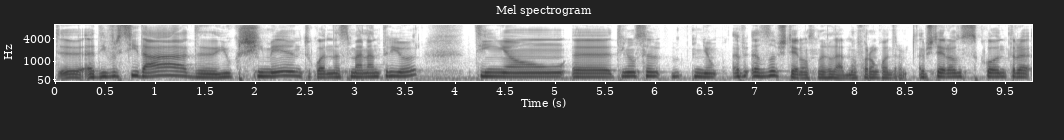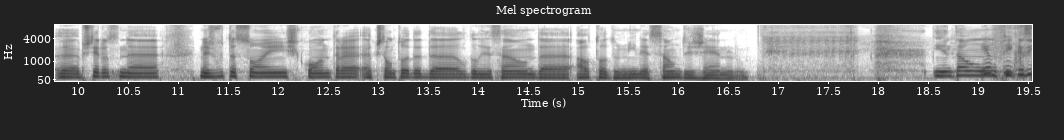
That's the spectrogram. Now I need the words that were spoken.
de- a diversidade e o crescimento, quando na semana anterior tinham, eh, tinham, tinham eles absteram-se na realidade, não foram contra, absteram-se contra, eh, absteram-se na, nas votações contra a questão toda da legalização da autodominação de género. E então Eu fica só-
